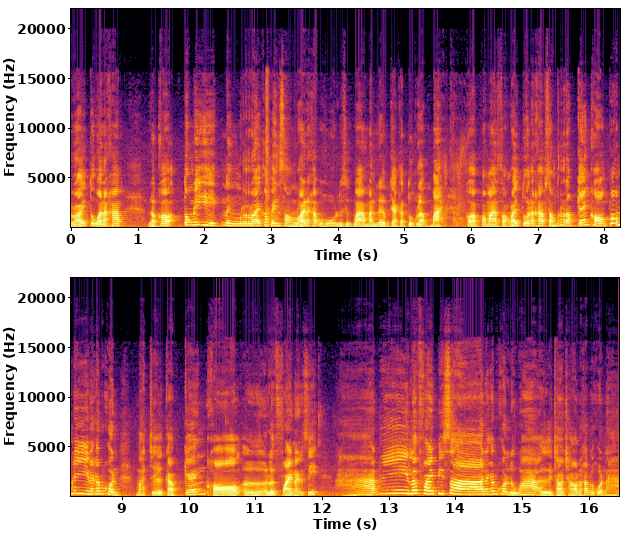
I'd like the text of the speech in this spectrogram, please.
100 ตัวนะครับ แล้วก็ตรงนี้อีก 100 ก็เป็น 200 นะครับ โอ้โห รู้สึกว่ามันเริ่มจะกระตุกแล้วมาก็ประมาณ 200 ตัวนะครับสำหรับแก๊งของพอมนี่นะครับทุกคนมาเจอกับแก๊งของเออรถไฟหน่อยสิอ่านี่รถไฟปีศาจนะครับทุกคนหรือว่าเออชาวๆนะครับทุกคนอ่า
